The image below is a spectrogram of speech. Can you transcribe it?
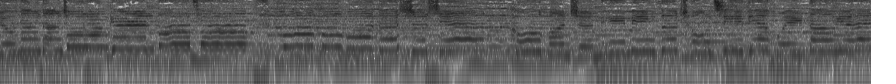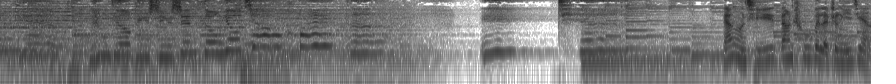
就能挡住两个人的天，模糊我的视线，呼唤着你名字，从起点回到原点，两条平行线总有交汇的一天。梁咏琪当初为了郑伊健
